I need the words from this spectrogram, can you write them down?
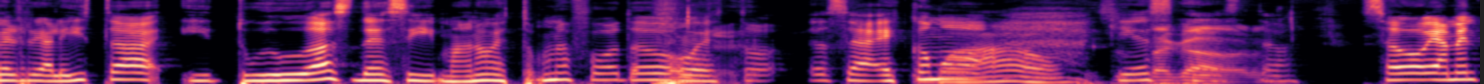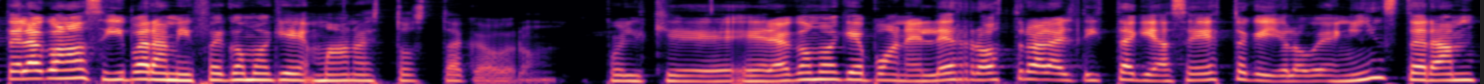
hiperrealista y tú dudas de si, mano, esto es una foto o esto, o sea, es como, Wow. ¿qué es está cabrón. esto? So, obviamente la conocí, para mí fue como que, mano, esto está cabrón. Porque era como que ponerle rostro al artista que hace esto, que yo lo veo en Instagram,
